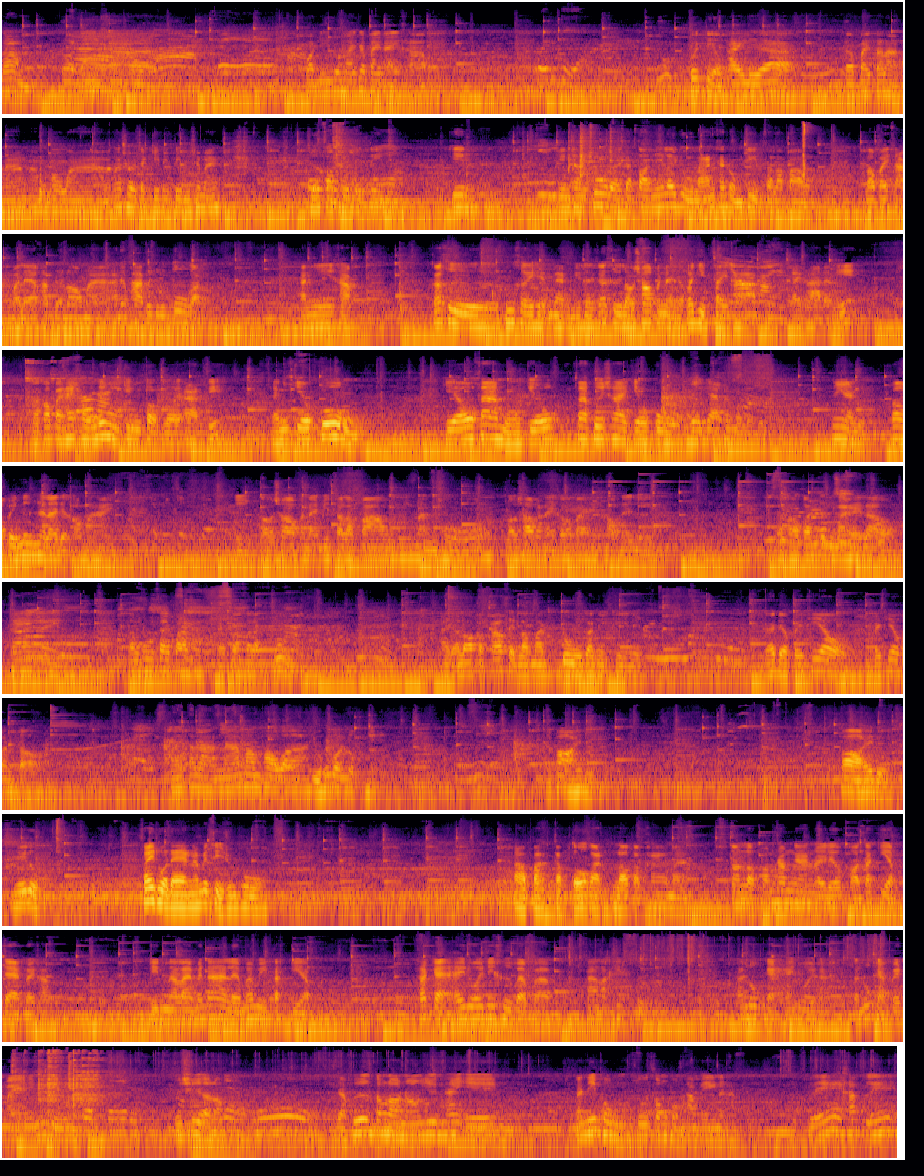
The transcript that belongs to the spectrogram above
สามสวัสดีค่ะวันนี้รู้ไหมจะไปไหนครับก๋วยเตี๋ยวก๋วยเตี๋ยวพายเรือเราไปตลาดน้ำอัมพวา แล้วก็เชิญจะกินไอติมใช่ไหมเชิญขอกินไอติมกินกินกินทั้งคู่เลย แต่ตอนนี้เราอยู่ร้านขนมจีบซาลาเปา เราไปสั่งมาแล้วครับ เดี๋ยวลองมาอะเดี๋ยวพาไปดูตู้ก่อน อันนี้ครับ ก็คือเพิ่งเคยเห็นแบบนี้เลยก็คือเราชอบอันไหนเราก็หยิบใส่ถาดใส่ถาดอันนี้ แล้วก็ไปให้เขานึ่งกินสดเลยอ่านสิ อันนี้เกี๊ยวกุ้ง เกี๊ยวซ่าหมูเกี๊ยวซ่ากุ้ยช่ายเกี๊ยวปูเยอะแยะไปหมดเลยนี่ไงลูกก็เอไปนึ่งให้แล้วเดี๋ยวเขามาให้นี่เราชอบอันไหนมีซาลาเปา มีหมั่นโถเราชอบอันไหนก็ไปให้เขาได้เลย แล้วเขาก็นึ่งมาให้เราใช่ต้องพูดไส้ปลาไส้ปลาสลัดกุ้งอะเดี๋ยวรอกับข้าวเสร็จเรามาดูกันอีกทีนึงแล้วเดี๋ยวไปเที่ยวไปเที่ยวกันต่อไปตลาดน้ำมัมพาวาอยู่ข้างบนหลุกนี่ ดี๋ยวพ่อเอาให้ดู พ่อเอาให้ดู นี่ลูก ไส้ถั่วแดงนะเป็นสีชมพูเอาปะกลับโต๊ะกันรอกับข้าวมา ตอนหลบพร้อมทำงานหน่อยเร็ว ขอตะเกียบแจกหน่อยครับ กินอะไรไม่ได้เลยไม่มีตะเกียบ ถ้าแกะให้ด้วยนี่คือแบบแบบน่ารักที่สุด ถ้าลูกแกะให้ด้วยนะ แต่ลูกแกะเป็นไหมอันนี้ไม่รู้นะเด็กเป็นไม่เชื่อหรอก เดี๋ยวรู้อย่าเพิ่งต้องรอน้องยื่นให้เอง และนี่ผมดูทรงผมทำเองนะครับ เละครับเละ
